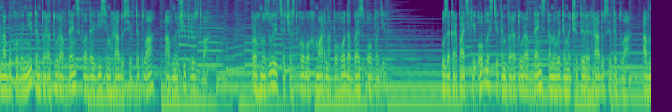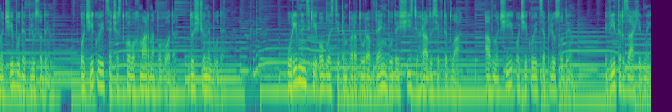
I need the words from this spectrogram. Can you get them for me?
На Буковині температура в день складе 8 градусів тепла, а вночі плюс 2. Прогнозується частково хмарна погода без опадів. У Закарпатській області температура в день становитиме 4 градуси тепла, а вночі буде плюс 1. Очікується частково хмарна погода, дощу не буде. У Рівненській області температура в день буде 6 градусів тепла, а вночі очікується плюс 1. Вітер західний,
